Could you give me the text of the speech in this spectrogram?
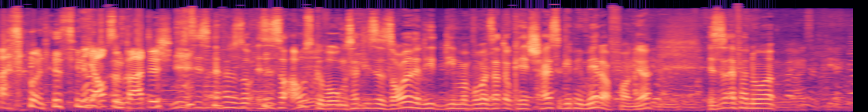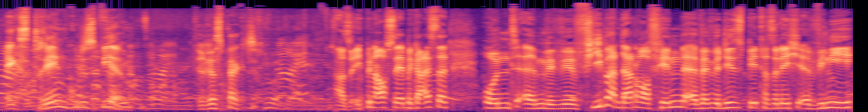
Also, das finde ich auch sympathisch. Es ist einfach so, es ist so ausgewogen. Es hat diese Säure, die, die wo man sagt, okay, scheiße, gib mir mehr davon, ja. Es ist einfach nur extrem gutes Bier. Respekt. Also ich bin auch sehr begeistert und ähm, wir, wir fiebern darauf hin, äh, wenn wir dieses Bier tatsächlich äh, Winnie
